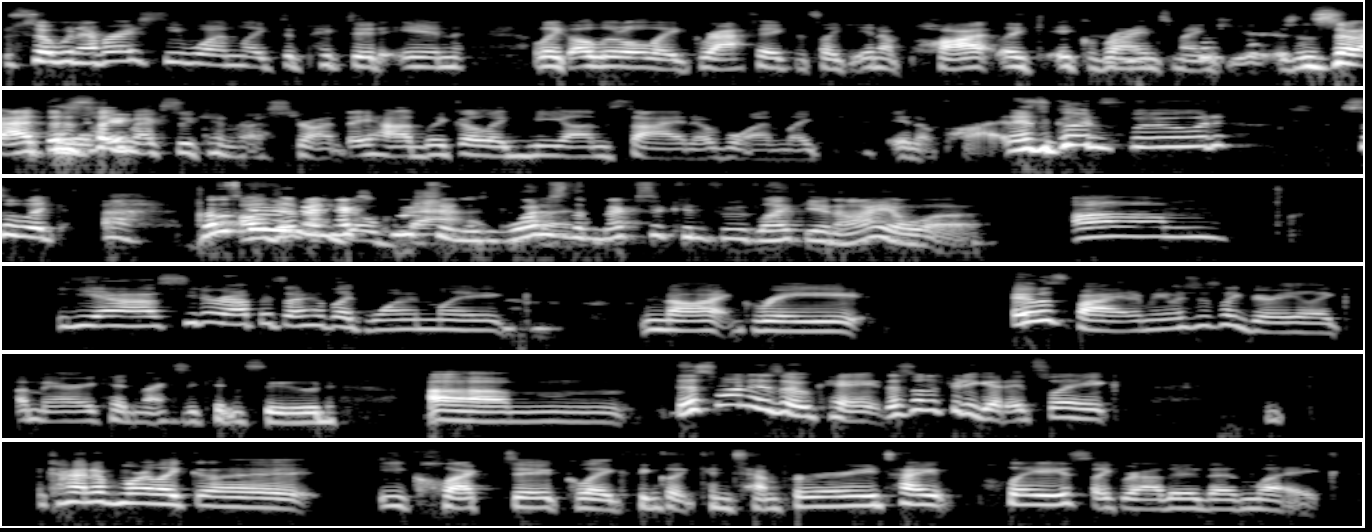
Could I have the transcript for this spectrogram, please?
so whenever I see one like depicted in like a little like graphic that's like in a pot, like it grinds my gears. And so at this like Mexican restaurant, they had like a like neon sign of one like in a pot, and it's good food. So like, uh, that was gonna be my next question: back, is what but... is the Mexican food like in Iowa? Um, yeah, Cedar Rapids. I had like one like not great. It was fine. I mean, it was just like very like American Mexican food. Um, this one is okay. This one is pretty good. It's like kind of more like a eclectic, like think like contemporary type place, like rather than like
